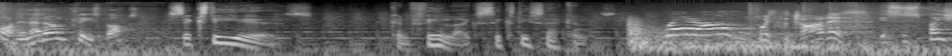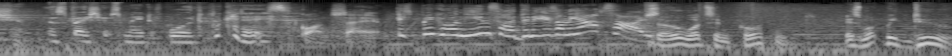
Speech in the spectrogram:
What, in that old police box? 60 years can feel like 60 seconds. Where are we? Where's the TARDIS? It's a spaceship. The spaceship's made of wood. Look at it. Go on, say it. It's bigger on the inside than it is on the outside. So, what's important is what we do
